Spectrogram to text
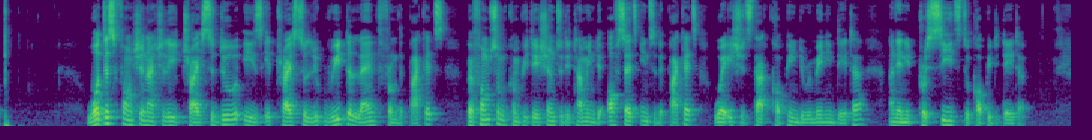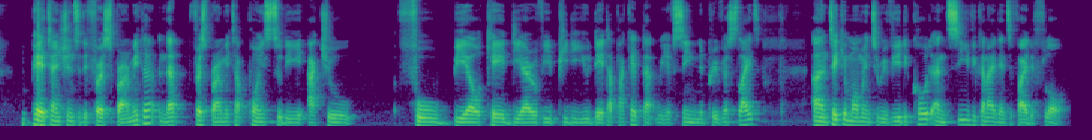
What this function actually tries to do is it tries to read the length from the packets, perform some computation to determine the offset into the packet where it should start copying the remaining data, and then it proceeds to copy the data. Pay attention to the first parameter, and that first parameter points to the actual full BLK DRV PDU data packet that we have seen in the previous slides. And take a moment to review the code and see if you can identify the flaw.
